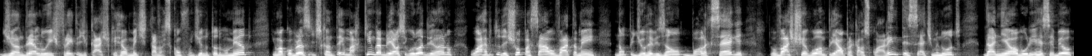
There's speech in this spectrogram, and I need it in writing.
de André Luiz Freitas de Castro, que realmente estava se confundindo todo momento. Em uma cobrança de escanteio, Marquinho Gabriel segurou Adriano, o árbitro deixou passar, o VAR também não pediu revisão, bola que segue. O Vasco chegou a ampliar o placar aos 47 minutos. Daniel Amorim recebeu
